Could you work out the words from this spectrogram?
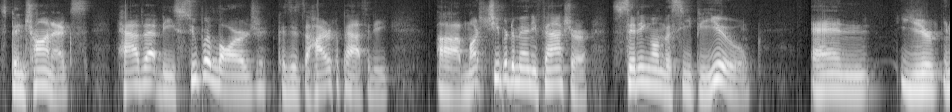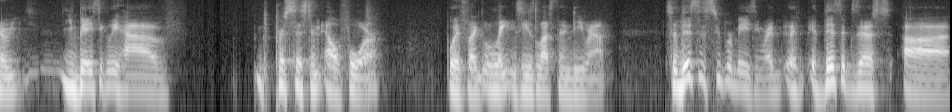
Spintronics, have that be super large because it's a higher capacity, uh, much cheaper to manufacture, sitting on the CPU, and you're you know you basically have persistent L4 with like latencies less than DRAM. So this is super amazing, right? If, if this exists, uh,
